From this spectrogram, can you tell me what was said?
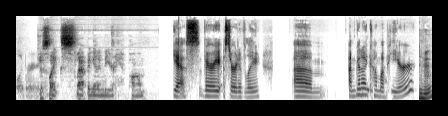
librarian. Just like slapping it into your palm. Yes, very assertively. Um, I'm gonna come up here Mm-hmm.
